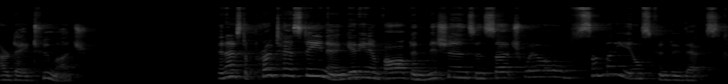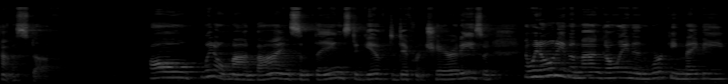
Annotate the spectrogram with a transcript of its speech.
our day too much. And as to protesting and getting involved in missions and such, well, somebody else can do that kind of stuff. oh, we don't mind buying some things to give to different charities, and, and we don't even mind going and working maybe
